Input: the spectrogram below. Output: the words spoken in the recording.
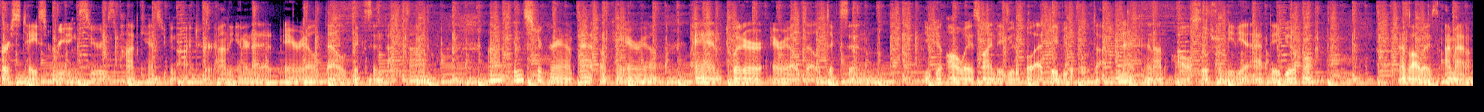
First Taste Reading Series podcast. You can find her on the internet at arieldelldickson.com, on Instagram at OKAriel, and Twitter, Ariel. You can always find Debutiful at debutiful.net and on all social media at Debutiful. As always, I'm Adam.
